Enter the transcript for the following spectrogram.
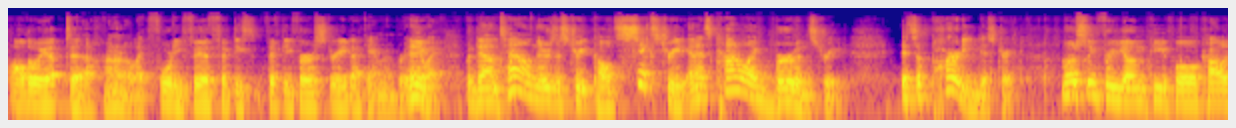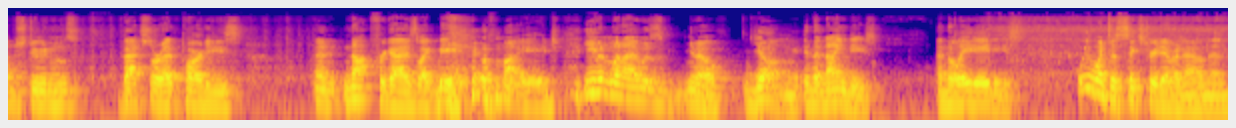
all the way up to, I don't know, like 45th, 50, 51st Street. I can't remember. Anyway, but downtown there's a street called 6th Street and it's kind of like Bourbon Street. It's a party district, mostly for young people, college students, bachelorette parties, and not for guys like me of my age. Even when I was, you know, young in the 90s and the late 80s, we went to 6th Street every now and then.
